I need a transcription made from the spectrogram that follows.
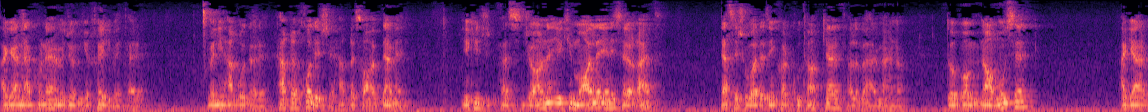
اگر نکنه همه جا میگه خیلی بهتره. ولی حقو داره. حق خودشه حق صاحب دمه. یکی پس جانه یکی ماله یعنی سرقت. دستش رو از این کار کوتاه کرد حالا به هر معنا. دوم ناموسه. اگر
